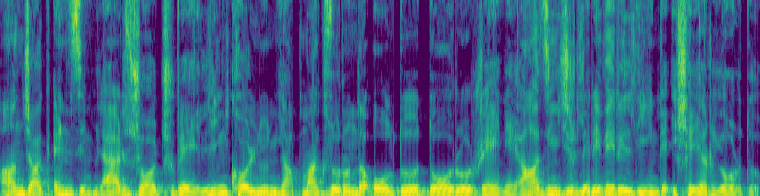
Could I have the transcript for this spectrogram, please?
Ancak enzimler George ve Lincoln'un yapmak zorunda olduğu doğru RNA zincirleri verildiğinde işe yarıyordu.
